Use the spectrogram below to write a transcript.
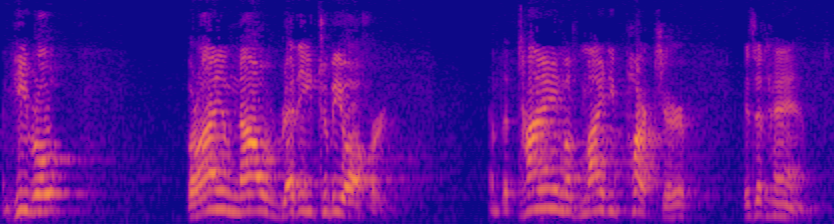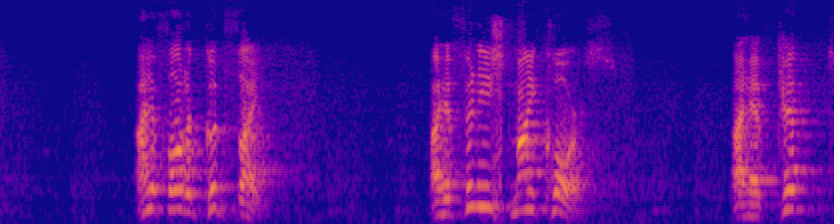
and he wrote, For I am now ready to be offered, and the time of my departure is at hand. I have fought a good fight. I have finished my course. I have kept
